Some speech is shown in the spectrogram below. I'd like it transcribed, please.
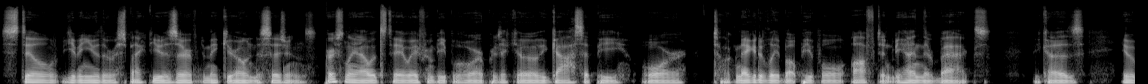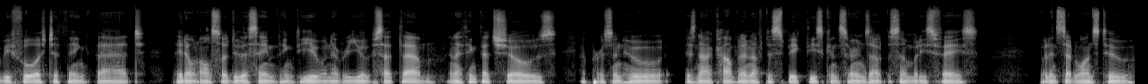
still giving you the respect you deserve to make your own decisions. Personally, I would stay away from people who are particularly gossipy or talk negatively about people often behind their backs because it would be foolish to think that they don't also do the same thing to you whenever you upset them. And I think that shows a person who is not confident enough to speak these concerns out to somebody's face, but instead wants to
